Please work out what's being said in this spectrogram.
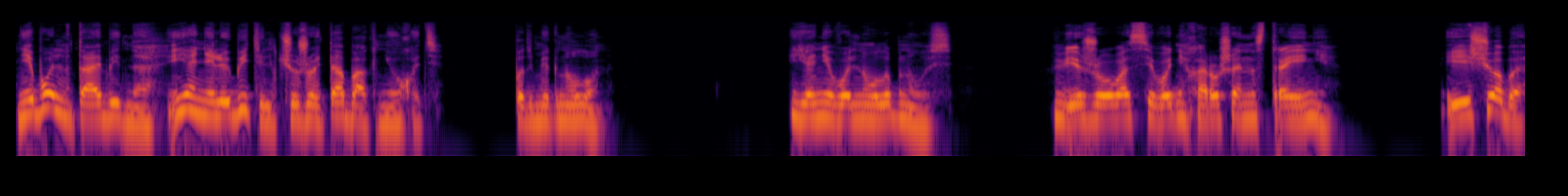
Не больно-то обидно, я не любитель чужой табак нюхать», — подмигнул он. Я невольно улыбнулась. Вижу, у вас сегодня хорошее настроение». Еще бы»,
